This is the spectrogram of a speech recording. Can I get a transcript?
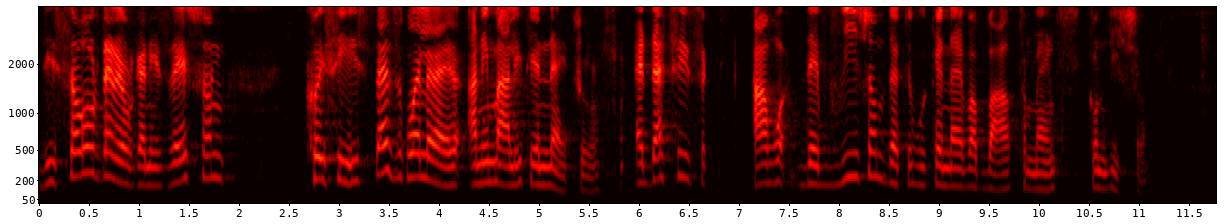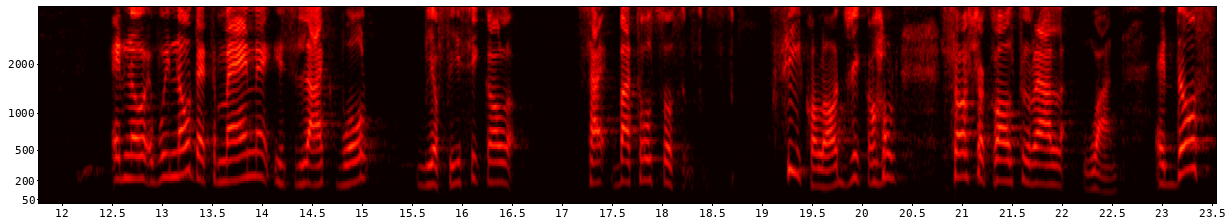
disorder organization coexist as well as animality and nature. And that is our, the vision that we can have about man's condition. And we know that man is like both biophysical, but also psychological, socio-cultural one. And those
